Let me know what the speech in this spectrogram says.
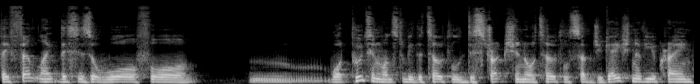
They felt like this is a war for mm, what Putin wants to be the total destruction or total subjugation of Ukraine.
